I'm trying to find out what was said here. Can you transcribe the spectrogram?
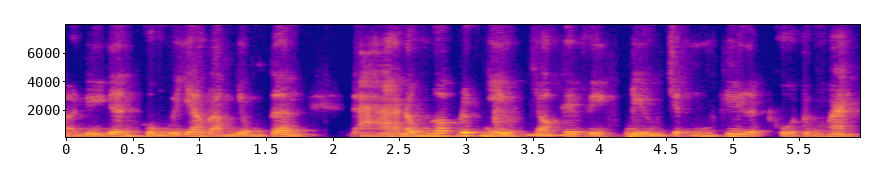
uh, đi đến cùng với giáo đoàn dòng tên đã đóng góp rất nhiều cho cái việc điều chỉnh cái lịch của Trung Hoa.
